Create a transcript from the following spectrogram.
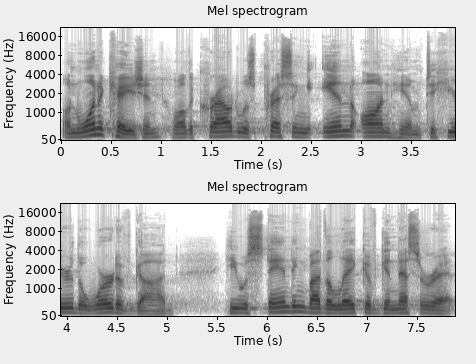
On one occasion, while the crowd was pressing in on him to hear the Word of God, he was standing by the lake of Gennesaret.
